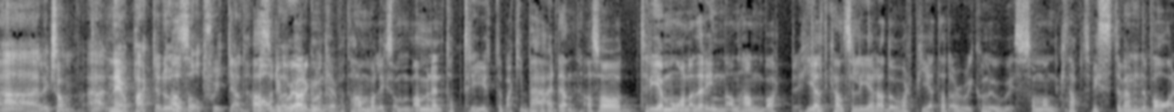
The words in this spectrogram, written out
uh, liksom, uh, nerpackad och alltså, bortskickad. Alltså det går ju att argumentera för att han var liksom, ja men en topp tre ytterback i världen. Alltså tre månader innan han vart helt cancellerad och vart petad av Rico Lewis, som man knappt visste vem mm. det var.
